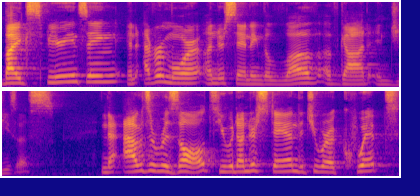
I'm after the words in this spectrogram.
by experiencing and ever more understanding the love of God in Jesus. And that as a result, you would understand that you were equipped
